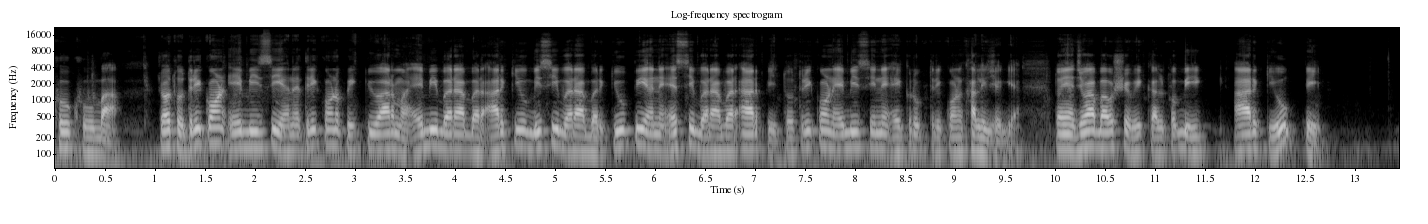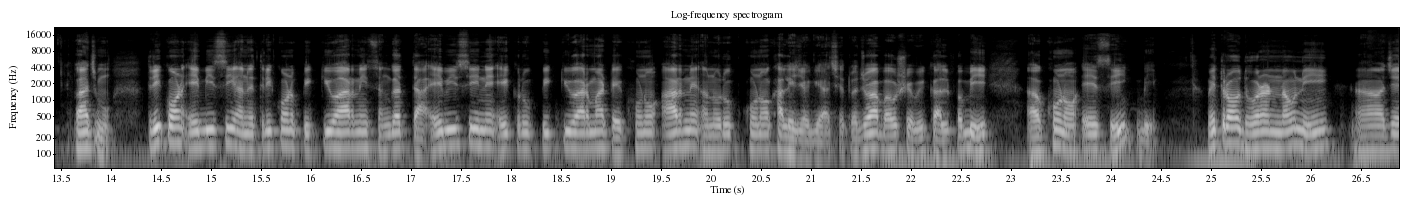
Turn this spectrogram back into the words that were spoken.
ખૂખુબા ચોથું, ત્રિકોણ એબીસી અને ત્રિકોણ પીક્યુઆરમાં એબી બરાબર આરક્યુ, બીસી બરાબર ક્યુપી અને એસી બરાબર આરપી. તો ત્રિકોણ એબીસીને એકરૂપ ત્રિકોણ ખાલી જગ્યા. તો અહીંયા જવાબ આવશે વિકલ્પ બી આર ક્યુ પી પાંચમું, ત્રિકોણ એબીસી અને ત્રિકોણ પીક્યુઆરની સંગતતા. એબીસીને એકરૂપ પીક્યુઆર માટે ખૂણો આરને અનુરૂપ ખૂણો ખાલી જગ્યા છે. તો જવાબ આવશે વિકલ્પ બી ખૂણો એસી બી મિત્રો, ધોરણ નવની જે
